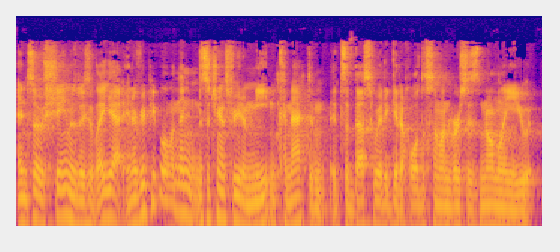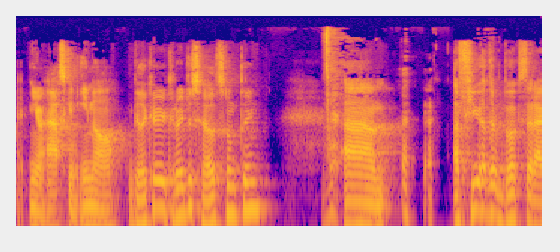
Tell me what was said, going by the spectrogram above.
And so Shane was basically like, "Yeah, interview people, and then it's a chance for you to meet and connect, and it's the best way to get a hold of someone versus normally you, you know, ask an email and be like, "Hey, can I just have something?" um, a few other books that I,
